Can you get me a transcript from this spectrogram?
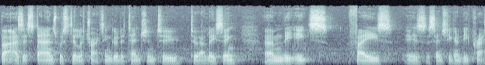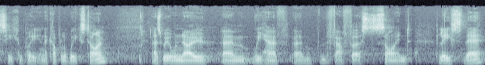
but as it stands, we're still attracting good attention to to our leasing. Um, the Eats phase is essentially going to be practically complete in a couple of weeks' time. As we all know, um, we have um, our first signed lease there,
